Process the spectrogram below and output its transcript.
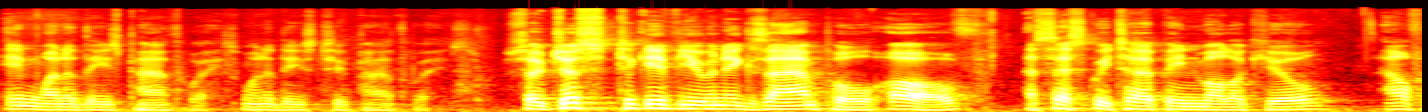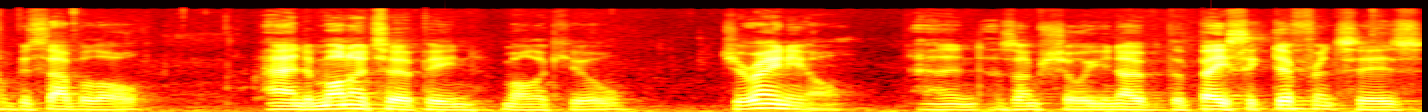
in one of these pathways, one of these two pathways. So just to give you an example of a sesquiterpene molecule, alpha bisabolol, and a monoterpene molecule, geraniol. And as I'm sure you know, the basic difference is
